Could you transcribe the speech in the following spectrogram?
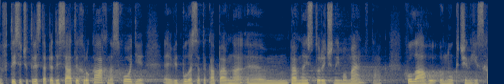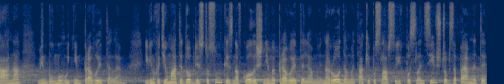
В 1350-х роках на Сході е, відбулася така певна, ем, певна історичний момент. Так? Хулагу, онук Чингісхана, він був могутнім правителем. І він хотів мати добрі стосунки з навколишніми правителями, народами, так, і послав своїх посланців, щоб запевнити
